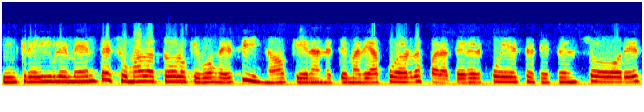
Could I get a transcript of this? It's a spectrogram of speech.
increíblemente sumado a todo lo que vos decís, ¿no? Que eran el tema de acuerdos para tener jueces, defensores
